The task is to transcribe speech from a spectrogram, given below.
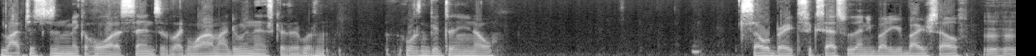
life just doesn't make a whole lot of sense of like why am I doing this because it wasn't it wasn't good to you know celebrate success with anybody. You're by yourself. hmm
